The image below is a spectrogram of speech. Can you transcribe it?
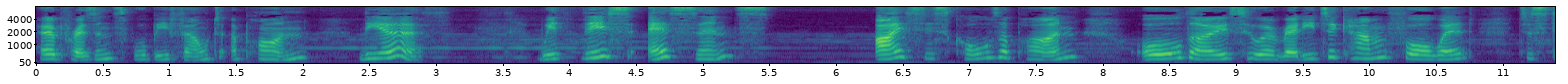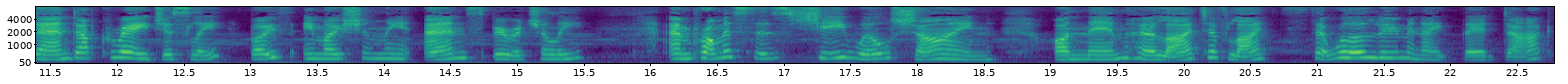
her presence will be felt upon the earth. With this essence, Isis calls upon all those who are ready to come forward to stand up courageously, both emotionally and spiritually, and promises she will shine on them her light of lights that will illuminate their dark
